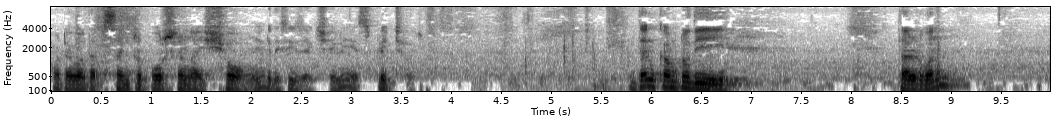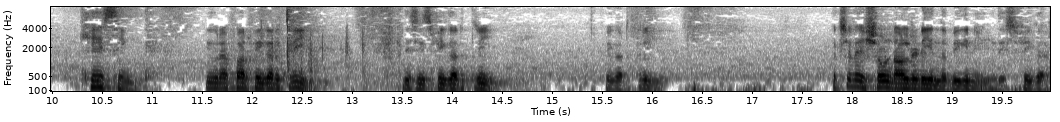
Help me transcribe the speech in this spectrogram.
Whatever that center portion I shown this is actually a splitter. Then come to the third one casing. You refer figure 3 this is figure 3 figure 3 actually i shown already in the beginning this figure.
